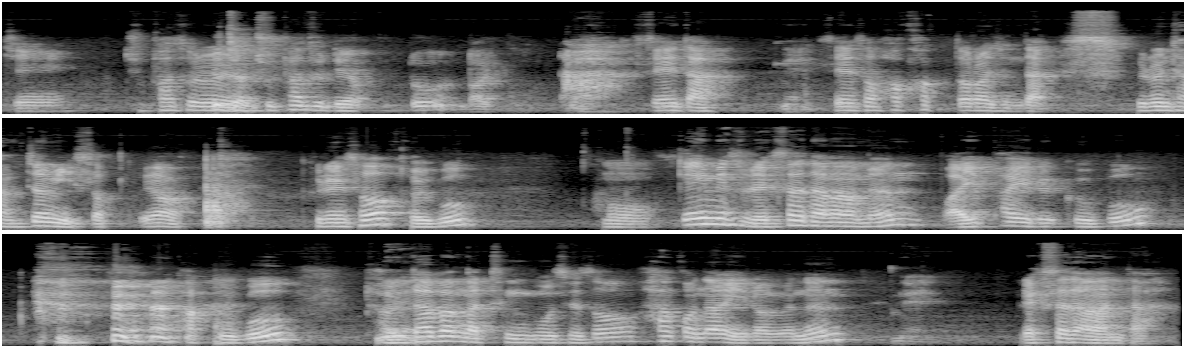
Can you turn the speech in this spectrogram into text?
이제 주파수를 그렇죠 주파수 대역도 넓고 아, 세다. 네. 세서 확확 떨어진다. 이런 장점이 있었고요. 그래서 결국 뭐 게임에서 lag사 당하면 와이파이를 끄고 바꾸고 별다방 같은 곳에서 하거나 이러면은 네. lag사 당한다.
